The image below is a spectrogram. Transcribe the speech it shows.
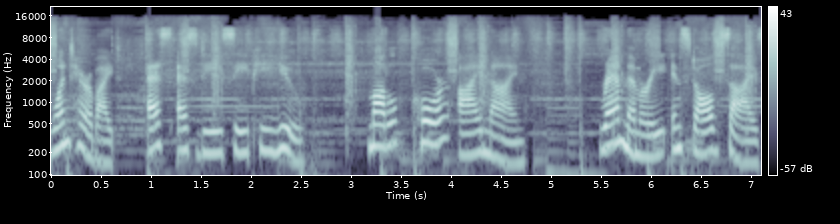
1 terabyte. SSD CPU. Model, Core i9. RAM memory installed size,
